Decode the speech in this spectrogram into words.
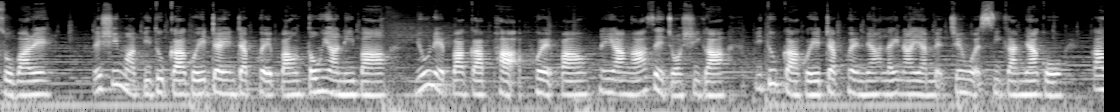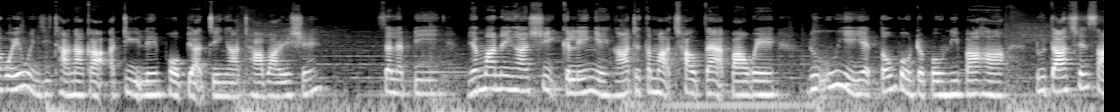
ဆိုပါတယ်။လက်ရှိမှာပြည်သူ့ကာကွယ်တိုင်တပ်ဖွဲ့ပေါင်း300နီးပါးမြို့နယ်ပကဖအဖွဲ့ပေါင်း250ကျော်ရှိကပြည်သူ့ကာကွယ်တပ်ဖွဲ့များလိုက်နာရမယ့်ကျင့်ဝတ်စည်းကမ်းများကိုကာကွယ်ဝင်ကြီးဌာနကအတိအလင်းဖော်ပြကြေညာထားပါတယ်ရှင်။ဆက်လက်ပြီးမြန်မာနိုင်ငံရှိကလေးငယ်9.6တန်းအပါအဝင် လူဦးရေရဲ့၃ပုံတပုံနီးပါးဟာလူသားချင်းစာ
